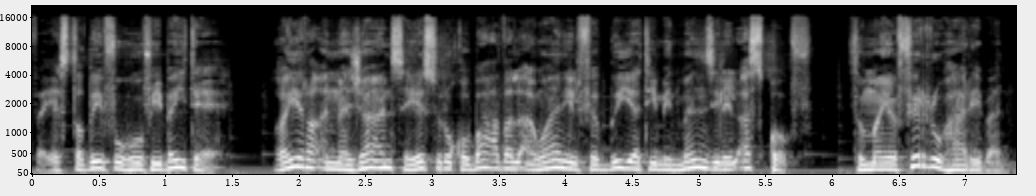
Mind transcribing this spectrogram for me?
فيستضيفه في بيته غير أن جان سيسرق بعض الأواني الفضية من منزل الأسقف ثم يفر هاربا.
